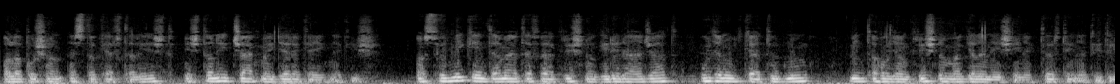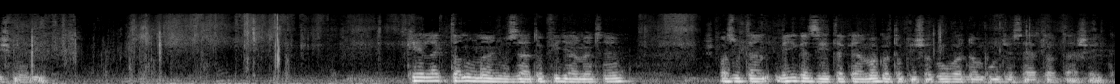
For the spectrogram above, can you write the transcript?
alaposan ezt a keftelést, és tanítsák meg gyerekeiknek is. Azt, hogy miként emelte fel Krishna Giriráját, ugyanúgy kell tudnunk, mint ahogyan Krishna megjelenésének történetét ismerjük. Kérlek, tanulmányozzátok figyelmetlen, és azután végezzétek el magatok is a Govardhan Puja szertartásait.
